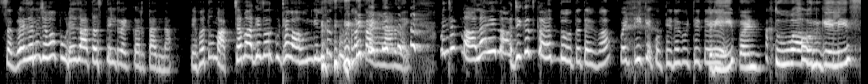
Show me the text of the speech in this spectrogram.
सगळेजण जेव्हा पुढे जात असतील ट्रेक करताना तेव्हा तू मागच्या मागे जर कुठे वाहून गेली तर तुला कळणार नाही. म्हणजे मला हे लॉजिकच कळत नव्हतं तेव्हा. पण ठीक आहे कुठे ना कुठे ते पण तू वाहून गेलीस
